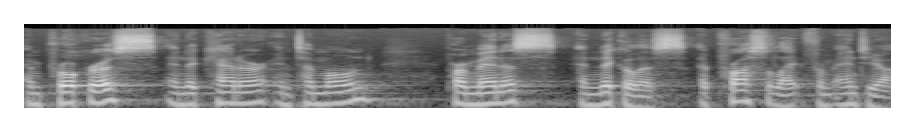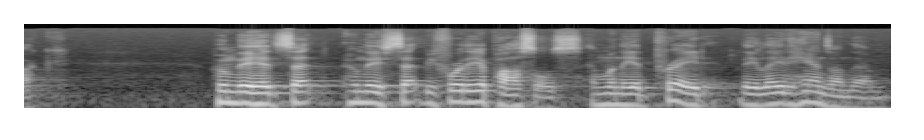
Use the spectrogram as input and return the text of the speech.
and Prochorus, and Nicanor, and Timon, Parmenas, and Nicholas, a proselyte from Antioch, whom they, had set, whom they set before the apostles. And when they had prayed, they laid hands on them.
